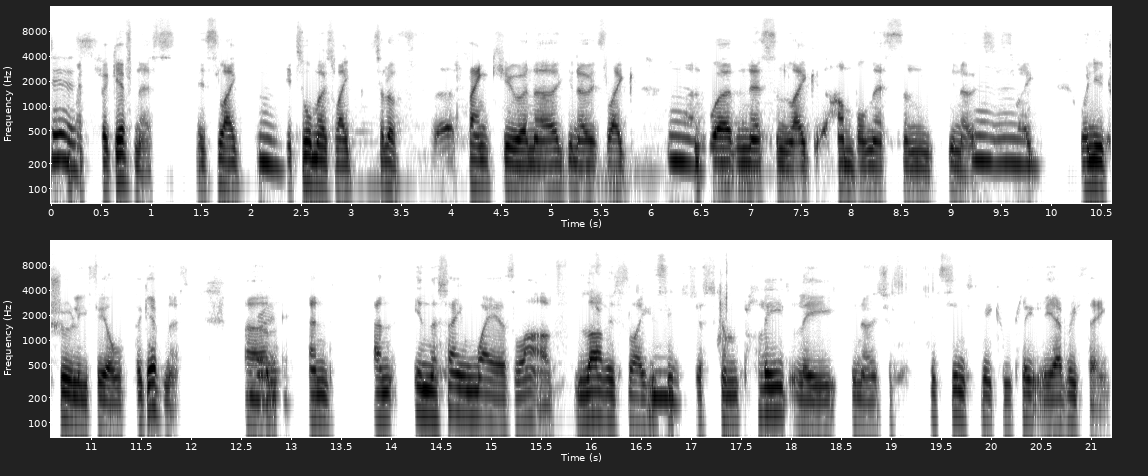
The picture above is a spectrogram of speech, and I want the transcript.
with forgiveness. It's like mm. it's almost like sort of uh, thank you, and uh, you know, it's like mm. unworthiness and like humbleness, and you know, it's, it's like mm. when you truly feel forgiveness. Um, right. And and in the same way as love love is like mm. it seems just completely you know it's just it seems to be completely everything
